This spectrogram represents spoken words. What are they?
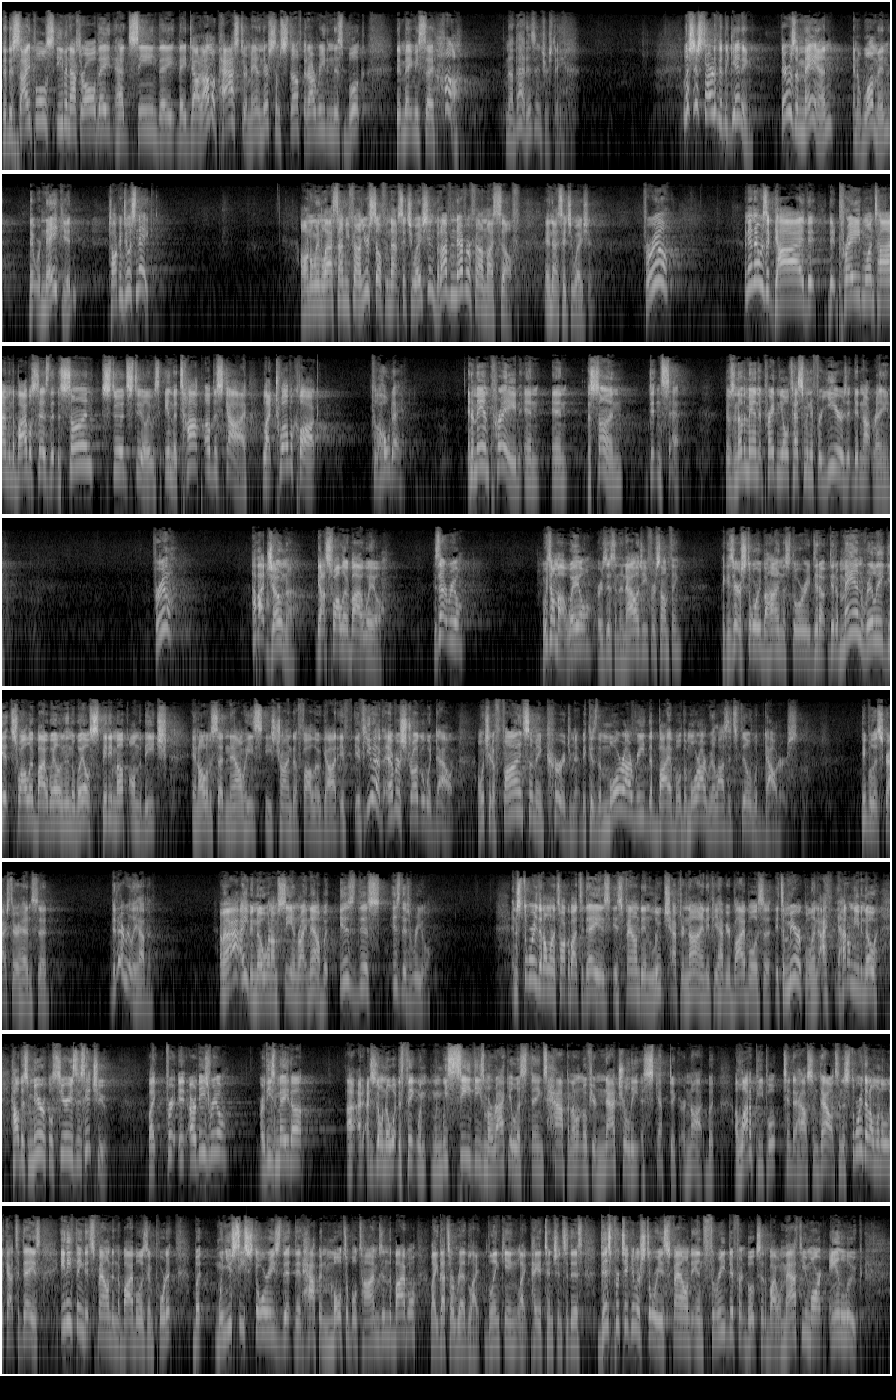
The disciples, even after all they had seen, they, they doubted. I'm a pastor, man, and there's some stuff that I read in this book that make me say, huh, now that is interesting. Let's just start at the beginning. There was a man and a woman that were naked talking to a snake. I don't know when the last time you found yourself in that situation, but I've never found myself in that situation. For real? And then there was a guy that, that prayed one time, and the Bible says that the sun stood still. It was in the top of the sky, like 12 o'clock, for the whole day. And a man prayed, and, and the sun didn't set. There was another man that prayed in the Old Testament, and for years it did not rain. For real? How about Jonah got swallowed by a whale? Is that real? Are we talking about whale, or is this an analogy for something? Like, is there a story behind the story? Did a, did a man really get swallowed by a whale and then the whale spit him up on the beach and all of a sudden now he's, he's trying to follow God? If, if you have ever struggled with doubt, I want you to find some encouragement because the more I read the Bible, the more I realize it's filled with doubters. People that scratch their head and said, Did that really happen? I mean, I even know what I'm seeing right now, but is this, is this real? And the story that I want to talk about today is, is found in Luke chapter 9. If you have your Bible, it's a, it's a miracle. And I, I don't even know how this miracle series has hit you. Like, for, are these real? Are these made up? I, I, just don't know what to think when, when we see these miraculous things happen. I don't know if you're naturally a skeptic or not, but a lot of people tend to have some doubts. And the story that I want to look at today is anything that's found in the Bible is important, but when you see stories that, that happen multiple times in the Bible, like that's a red light, blinking, like pay attention to this. This particular story is found in three different books of the Bible Matthew, Mark, and Luke.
